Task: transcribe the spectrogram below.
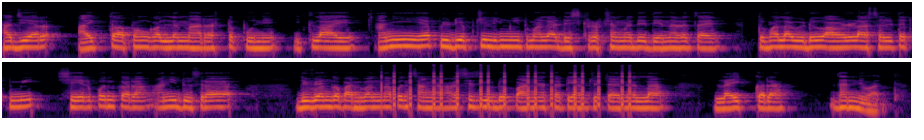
हा जी आर आयुक्त अपंग कल्याण महाराष्ट्र पुणे इथला आहे. आणि या पी डी एफची लिंक मी तुम्हाला डिस्क्रिप्शनमध्ये देणारच आहे. तुम्हाला व्हिडिओ आवडला असेल तर तुम्ही शेअर पण करा आणि दुसऱ्या दिव्यांग बांधवांना पण सांगा. असेच व्हिडिओ पाहण्यासाठी आमच्या चॅनलला लाईक करा. धन्यवाद.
